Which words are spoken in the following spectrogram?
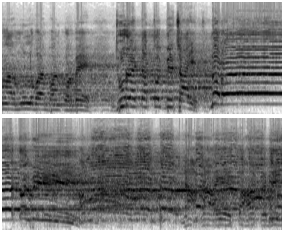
ওনার মূল্যবান করবে। দূরে একটা তকবির চাই। নরে তকবির নারায়ে তাকবীর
